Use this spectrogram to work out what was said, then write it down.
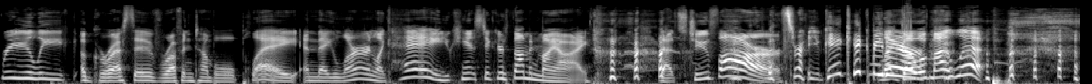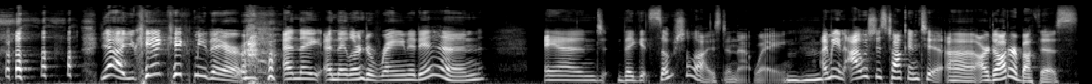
really aggressive rough and tumble play, and they learn like, hey, you can't stick your thumb in my eye. that's too far. That's right. You can't kick me Let there. go of my lip. yeah, you can't kick me there. And they and they learn to rein it in and they get socialized in that way. Mm-hmm. I mean, I was just talking to uh, our daughter about this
